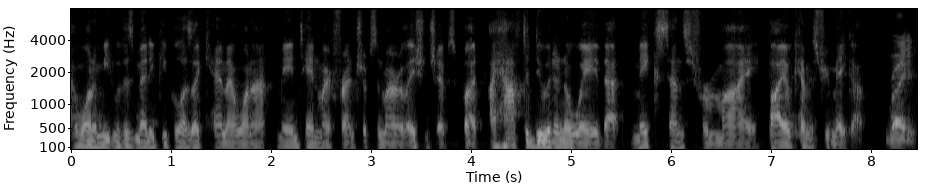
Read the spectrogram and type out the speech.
I want to meet with as many people as I can. I want to maintain my friendships and my relationships, but I have to do it in a way that makes sense for my biochemistry makeup. Right,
